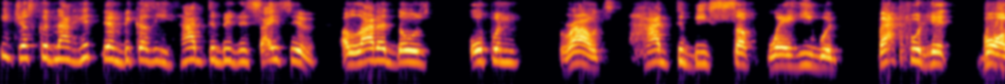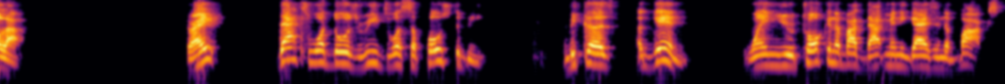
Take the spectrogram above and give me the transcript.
He just could not hit them because he had to be decisive. A lot of those open routes had to be stuff where he would back foot hit, ball out. Right? That's what those reads were supposed to be. Because again, when you're talking about that many guys in the box,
